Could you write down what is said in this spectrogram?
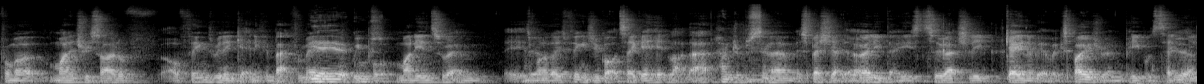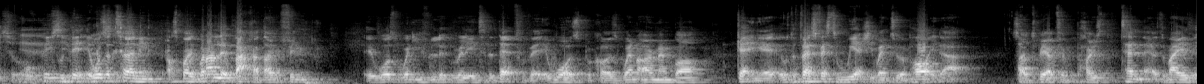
from a monetary side of, of things. We didn't get anything back from it. Yeah, yeah, we course. put money into it, and it's Yeah. one of those things. You've got to take a hit like that. 100%. Um, especially at the early days to actually gain a bit of exposure and people to take Yeah. you sort Yeah. of People did. It was a turning. I suppose when I look back, I don't think it was when you look really into the depth of it. It was because when I remember getting it, it was the first festival we actually went to and partied at. So to be able to host a tent there was amazing.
